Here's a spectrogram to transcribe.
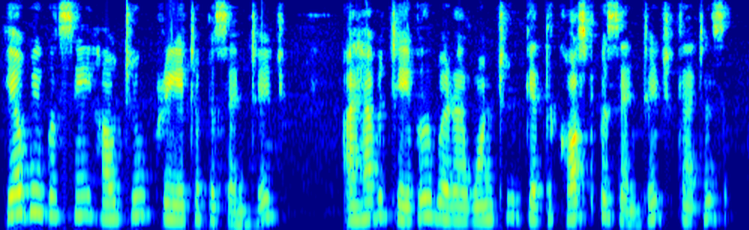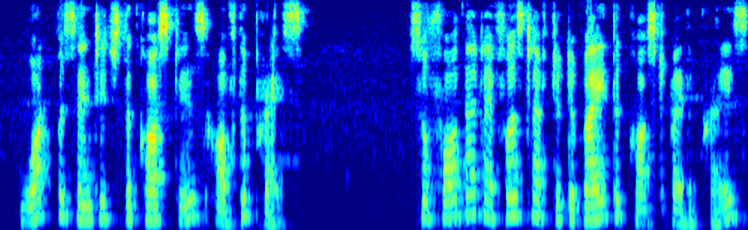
Here we will see how to create a percentage. I have a table where I want to get the cost percentage, that is what percentage the cost is of the price. So for that, I first have to divide the cost by the price.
